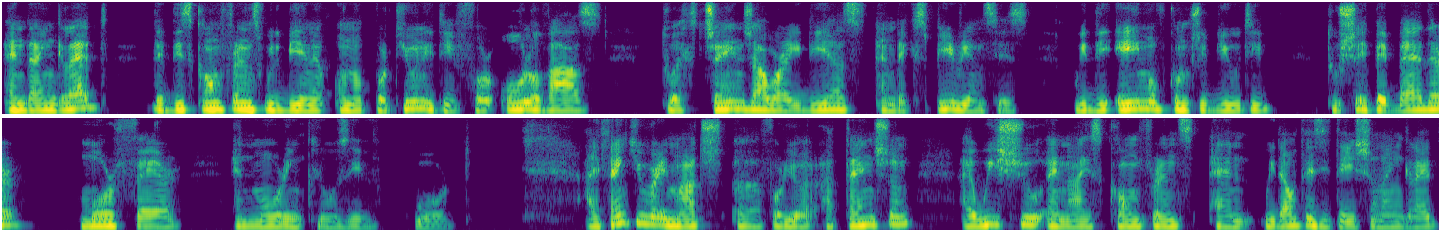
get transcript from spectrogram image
and I'm glad that this conference will be an, an opportunity for all of us to exchange our ideas and experiences with the aim of contributing to shape a better, more fair, and more inclusive world. I thank you very much uh, for your attention. I wish you a nice conference, and without hesitation, I'm glad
